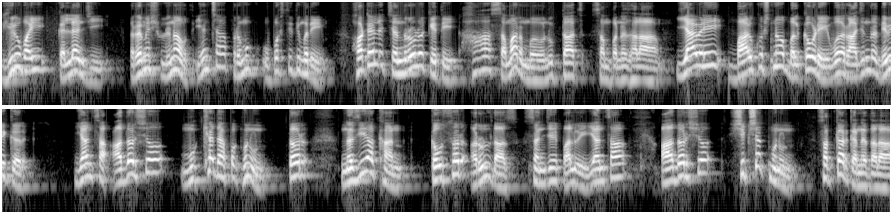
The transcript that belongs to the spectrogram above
धीरूबाई कल्याणजी रमेश लुनावत यांच्या प्रमुख उपस्थितीमध्ये हॉटेल चंद्रोलक येथे हा समारंभ नुकताच संपन्न झाला. यावेळी बाळकृष्ण बलकवडे व राजेंद्र देवेकर यांचा आदर्श मुख्याध्यापक म्हणून तर नजिया खान कौसर अरुलदास संजय पालवे यांचा आदर्श शिक्षक म्हणून सत्कार करण्यात आला.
